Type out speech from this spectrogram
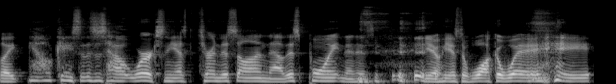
like okay so this is how it works and he has to turn this on now this point and then his you know he has to walk away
